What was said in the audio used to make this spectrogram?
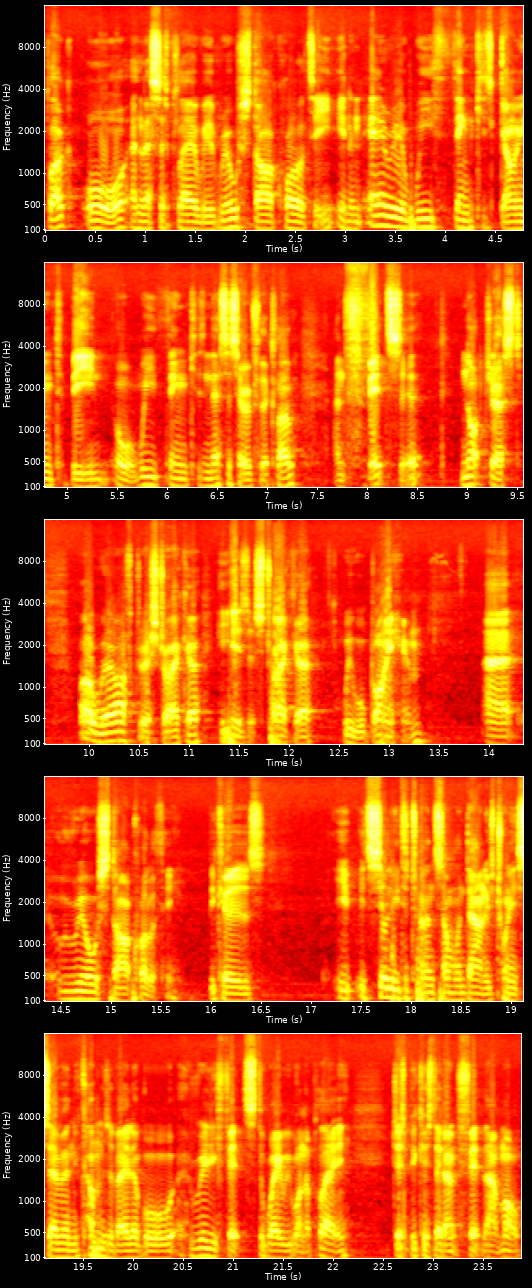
plug, or unless a player with real star quality in an area we think is going to be, or we think is necessary for the club, and fits it, not just oh we're after a striker, he is a striker, we will buy him. Uh, real star quality. Because it, it's silly to turn someone down who's 27, who comes available, who really fits the way we want to play, just because they don't fit that mold.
